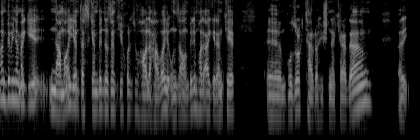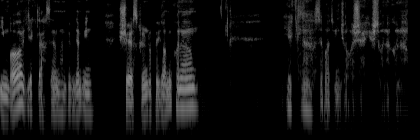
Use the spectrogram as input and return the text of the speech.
من ببینم اگه نمایی هم دست کم بندازم که خود تو حال هوای اون زمان بریم. حالا اگرم که بزرگ طراحیش نکردم برای این بار یک لحظه من ببینم این شیر سکرین رو پیدا می‌کنم. یک لحظه باید اینجا باشه اگه اشتباه نکنم.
